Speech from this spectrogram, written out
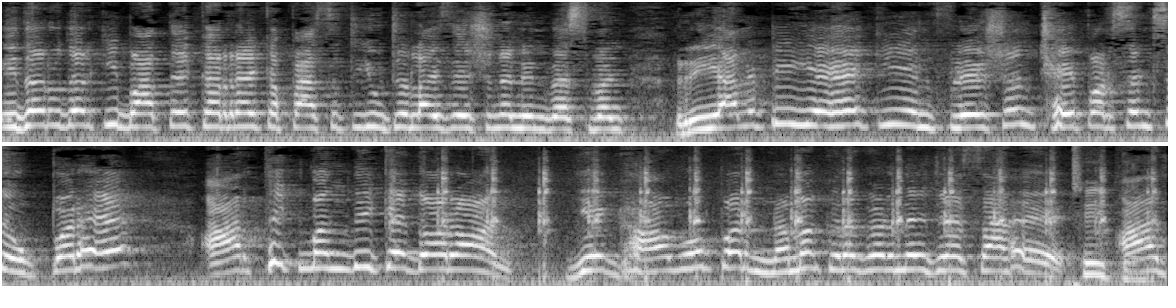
इधर उधर की बातें कर रहे हैं capacity utilisation and investment reality यह है कि इन्फ्लेशन 6 परसेंट से ऊपर है आर्थिक मंदी के दौरान ये घावों पर नमक रगड़ने जैसा है। है। आज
